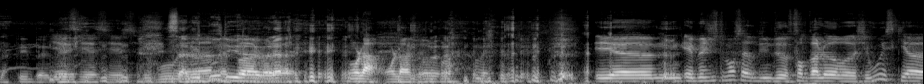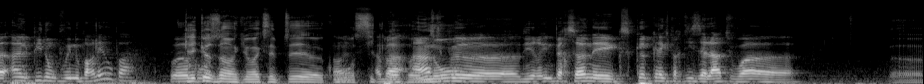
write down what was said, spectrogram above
la pub. mais- Yes, yes, yes. Le goût, Ça a le mais goût du, pas euh, le- voilà. On l'a, on l'a. et, euh, et ben justement, ça a d'une forte valeur euh, chez vous. Est-ce qu'il y a un LP dont vous pouvez nous parler ou pas? Euh, Quelques-uns qui ont accepté euh, qu'on- Ouais. cite Ah bah, leur un, tu nom. peux euh, dire une personne et que- quelle expertise elle a, tu vois. Euh.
